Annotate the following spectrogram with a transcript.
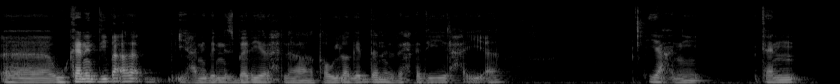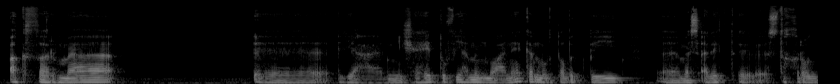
آه، وكانت دي بقى يعني بالنسبة لي رحلة طويلة جدا. الرحلة دي الحقيقة يعني كان أكثر ما آه، يعني شاهدته فيها من معاناة كان مرتبط بمسألة آه، استخراج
